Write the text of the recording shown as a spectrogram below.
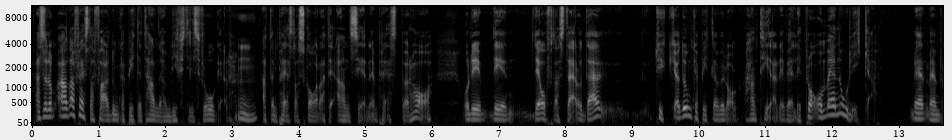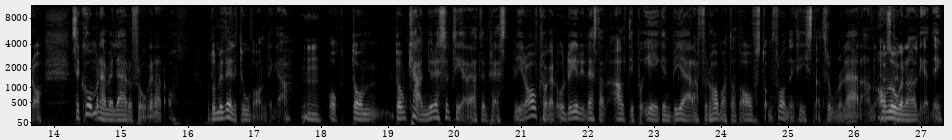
Alltså de allra flesta fall domkapitlet handlar om livsstilsfrågor. Mm. Att en präst har skadat det anseende en präst bör ha. Och det, det, det är oftast där. Och där tycker jag domkapitlet överlag hanterar det väldigt bra. Om än olika. Men, men bra. Sen kommer det här med lärofrågorna då. Och de är väldigt ovanliga. Mm. Och de, de, kan ju resultera i att en präst blir avklagad. Och då är det nästan alltid på egen begäran. För då har man tagit avstånd från den kristna tron och läran. Av någon anledning.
